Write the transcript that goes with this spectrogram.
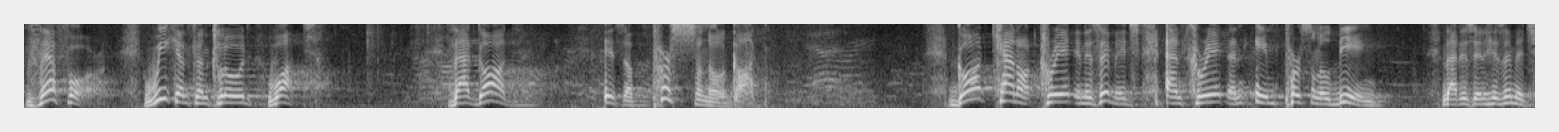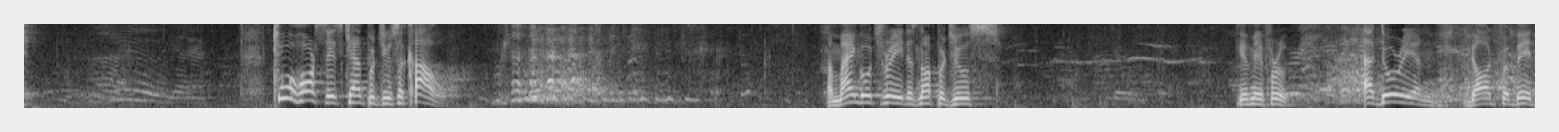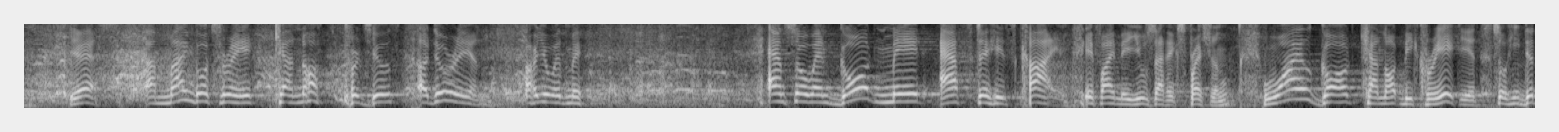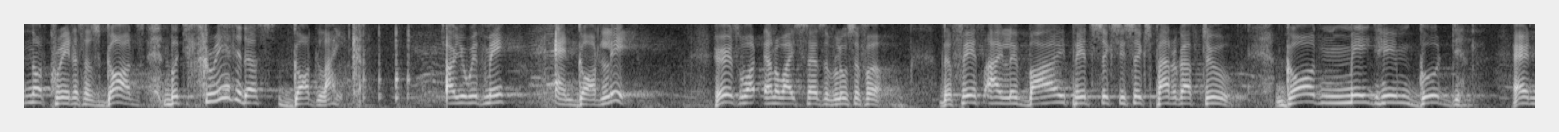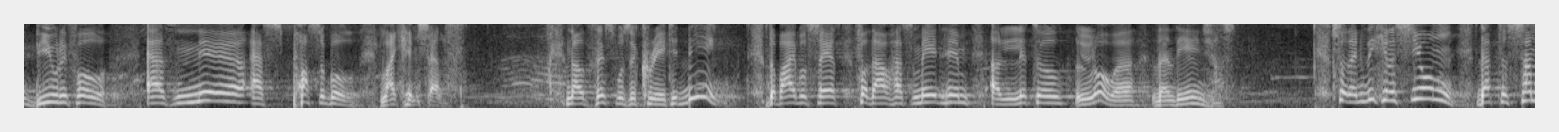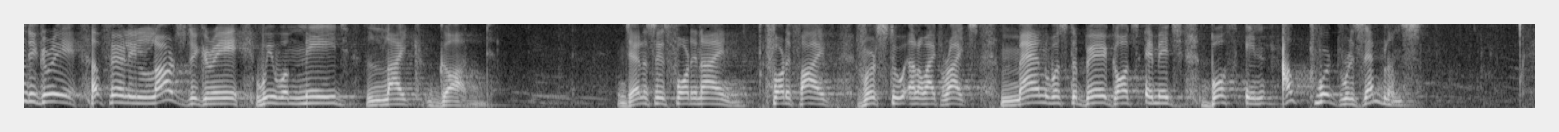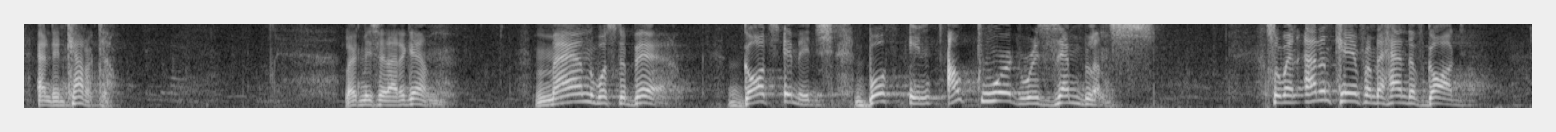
Therefore, we can conclude what? That God is a personal God. God cannot create in his image and create an impersonal being that is in his image. Two horses can't produce a cow. a mango tree does not produce. Give me fruit. A durian, God forbid. Yes, a mango tree cannot produce a durian. Are you with me? And so, when God made after his kind, if I may use that expression, while God cannot be created, so he did not create us as gods, but created us godlike. Are you with me? And godly. Here's what White says of Lucifer the faith I live by, page 66, paragraph 2. God made him good and beautiful as near as possible like himself. Now, this was a created being. The Bible says, For thou hast made him a little lower than the angels. So then we can assume that to some degree, a fairly large degree, we were made like God. Genesis 49, 45, verse 2, Ellen White writes, Man was to bear God's image both in outward resemblance and in character. Let me say that again. man was to bear God's image both in outward resemblance. So when Adam came from the hand of God,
